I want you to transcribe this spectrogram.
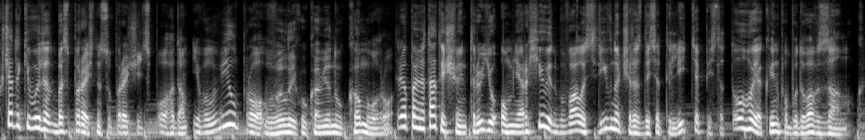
Хоча такий вигляд безперечно суперечить спогадам Evil Will про велику кам'яну комору, треба пам'ятати, що інтерв'ю Омніархів відбувалось рівно через десятиліття після того, як він побудував замок.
